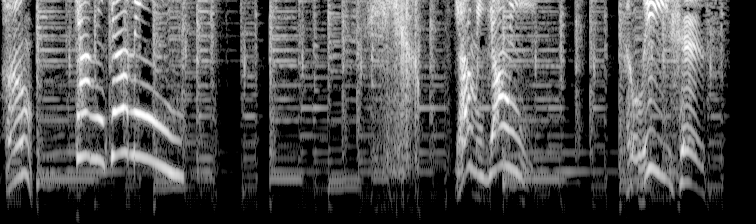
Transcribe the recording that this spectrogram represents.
Huh? Yummy, yummy. Yummy, yummy. Delicious.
